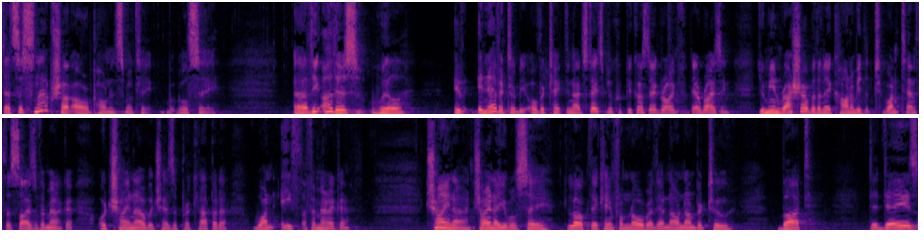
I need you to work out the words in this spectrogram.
that's a snapshot, our opponents will, take, will say. Uh, the others will inevitably overtake the United States because they're growing, they're rising. You mean Russia with an economy that's one tenth the size of America, or China, which has a per capita one eighth of America? China, China, you will say, look, they came from nowhere, they're now number two. But the days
